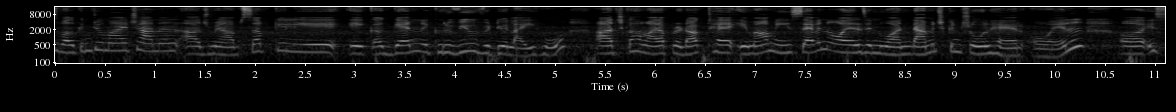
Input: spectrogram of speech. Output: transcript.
Friends welcome to my channel आज मैं आप सब के लिए एक अगेन एक रिव्यू वीडियो लाई हूँ। आज का हमारा प्रोडक्ट है Emami seven oils in one damage control hair oil इस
